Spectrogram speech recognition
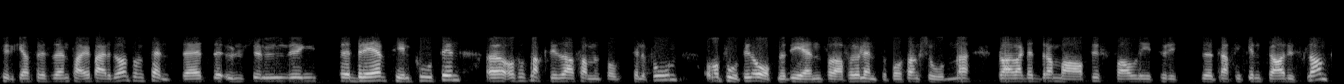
Tyrkias president Tayyip Erdogan, som sendte et unnskyldningsbrev til Putin. Uh, og så snakket de da sammen på telefon. Og Putin åpnet igjen for, for, å lempe på sanksjonene. Det har vært et dramatisk fall i turisttrafikken fra Russland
